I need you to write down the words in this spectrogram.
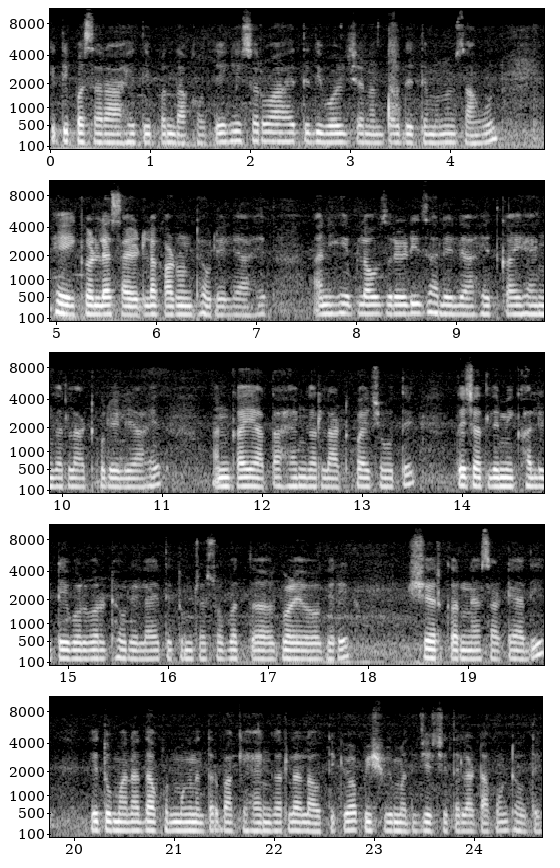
किती पसारा आहे ते पण दाखवते. हे सर्व आहे ते दिवाळीच्या नंतर देते म्हणून सांगून हे इकडल्या साईडला काढून ठेवलेले आहेत. आणि हे ब्लाऊज रेडी झालेले आहेत. काही हँगरला अटकवलेले आहेत. आणि काही आता हँगरला अटकवायचे होते. त्याच्यातले मी खाली टेबलवर ठेवलेलं आहे ते तुमच्यासोबत गळे वगैरे शेअर करण्यासाठी आधी. हे तुम्हाला दाखवून मग नंतर बाकी हँगरला लावते किंवा पिशवीमध्ये ज्याचे त्याला टाकून ठेवते.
